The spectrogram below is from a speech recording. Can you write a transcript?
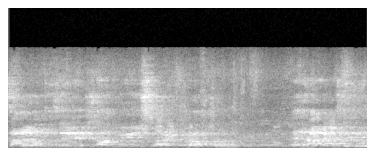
Silence in his obvious like crowd, and I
